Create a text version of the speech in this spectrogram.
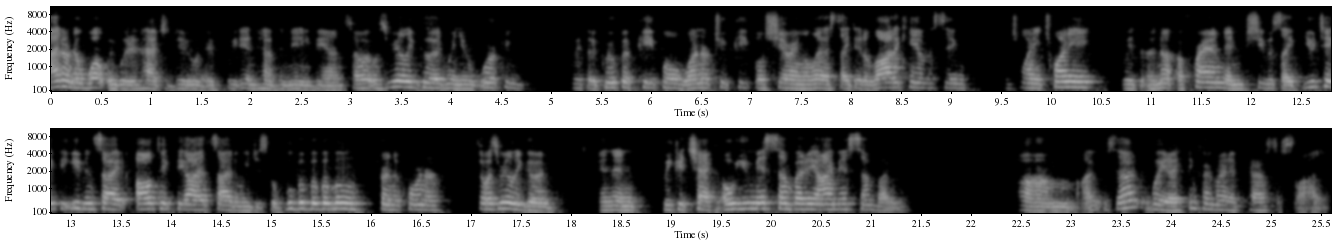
I don't know what we would have had to do if we didn't have the minivan. So it was really good when you're working with a group of people, one or two people sharing a list. I did a lot of canvassing in 2020 with a, friend and she was like, you take the even side, I'll take the odd side. And we just go boom, boom, boom, boom, boom, turn the corner. So it's really good. And then we could check, oh, you missed somebody, I missed somebody. Um, is that, wait, I think I might have passed a slide.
